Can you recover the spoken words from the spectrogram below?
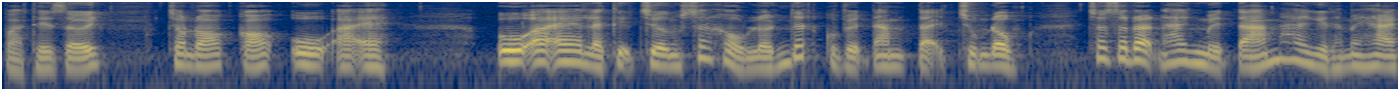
và thế giới, trong đó có UAE. UAE là thị trường xuất khẩu lớn nhất của Việt Nam tại Trung Đông. Trong giai đoạn 2018-2022,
